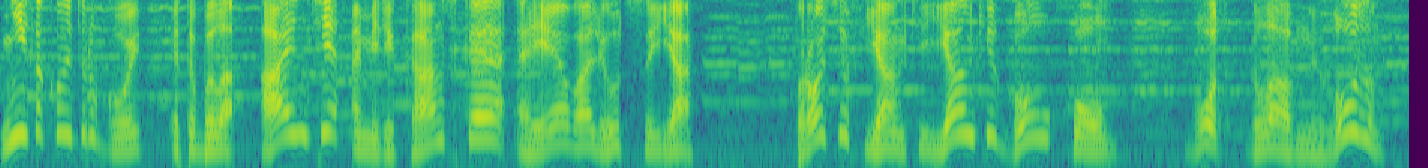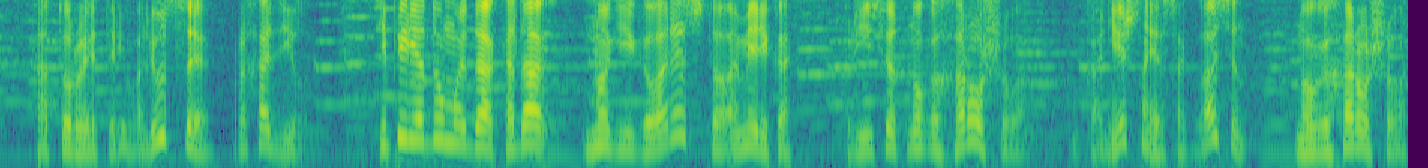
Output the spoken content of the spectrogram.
никакой другой. Это была антиамериканская революция против Янки. Янки go home. Вот главный лозунг, который эта революция проходила. Теперь я думаю, да, когда многие говорят, что Америка принесет много хорошего, ну, конечно, я согласен, много хорошего,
